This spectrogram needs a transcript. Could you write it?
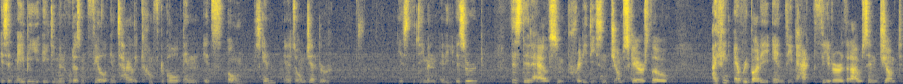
Is it maybe a demon who doesn't feel entirely comfortable in its own skin, in its own gender? Is the demon Eddie Izzard? This did have some pretty decent jump scares, though. I think everybody in the packed theater that I was in jumped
